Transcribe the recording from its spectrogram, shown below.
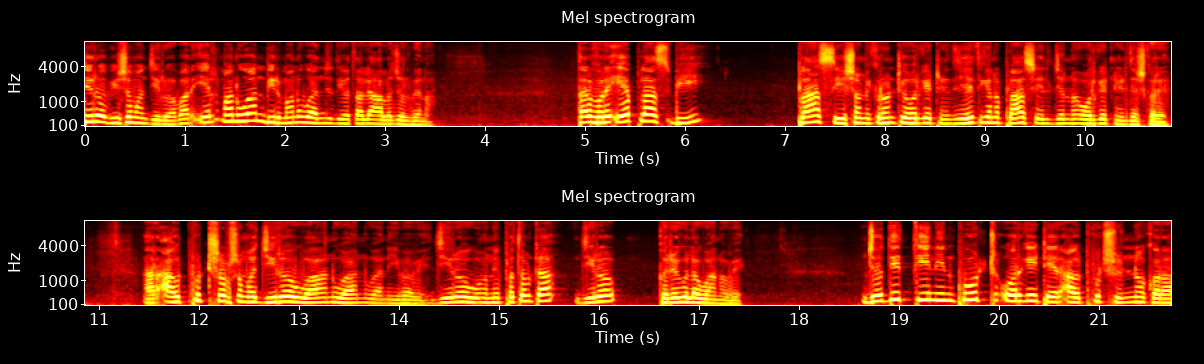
জিরো বি সমান জিরো আবার এর মান ওয়ান বির মান ওয়ান যদি হয়, তাহলে আলো জ্বলবে না। তারপরে A plus B plus C সমীকরণটি ওরগেট নির্দেশ যেহেতু কেন প্লাস এর জন্য ওরগেট নির্দেশ করে। আর আউটপুট সবসময় জিরো ওয়ান ওয়ান ওয়ান এইভাবে। জিরো মানে প্রথমটা জিরো পরেগুলো ওয়ান হবে। যদি তিন ইনপুট ওর গেটের আউটপুট শূন্য করা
